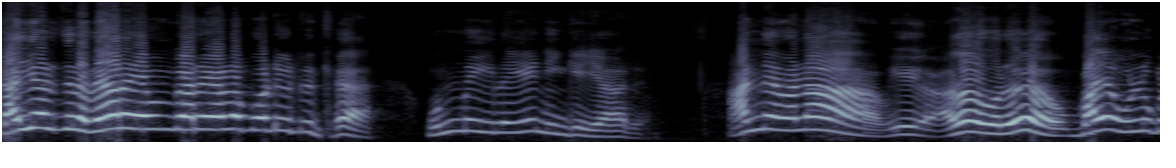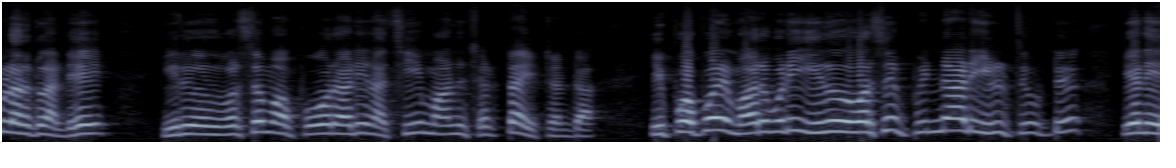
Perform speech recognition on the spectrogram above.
கையெழுத்தில் வேற எவன் பேரையெல்லாம் போட்டுக்கிட்டு இருக்க? உண்மையிலேயே நீங்கள் யாரு? அண்ணன் வேணா அதாவது ஒரு பயம் உள்ளுக்குள்ளே இருக்கலாம். டேய் இருபது வருஷமாக போராடி நான் சீமான்னு செட் ஆகிட்டேன்டா இப்போ போய் மறுபடியும் இருபது வருஷம் பின்னாடி இழுத்து விட்டு என்னை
